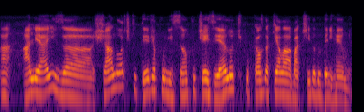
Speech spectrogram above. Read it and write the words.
Ah, aliás, a Charlotte que teve a punição por Chase Elliott por causa daquela batida do Danny Hamlin.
